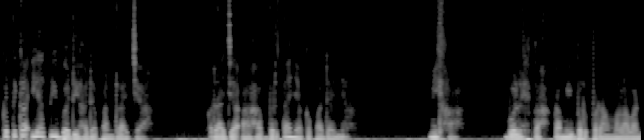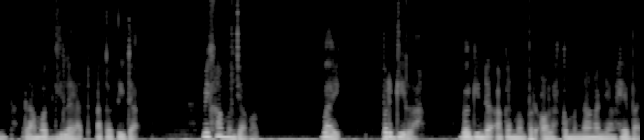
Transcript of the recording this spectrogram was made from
Ketika ia tiba di hadapan raja, Raja Ahab bertanya kepadanya, Miha, bolehkah kami berperang melawan Ramot Gilead atau tidak? Miha menjawab, Baik, pergilah Baginda akan memperoleh kemenangan yang hebat.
